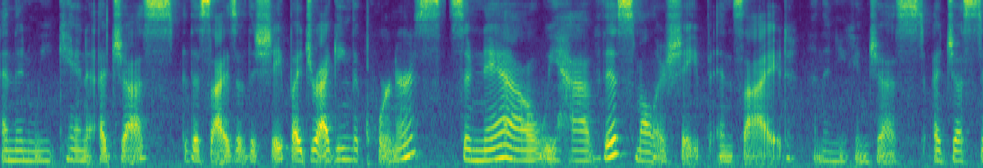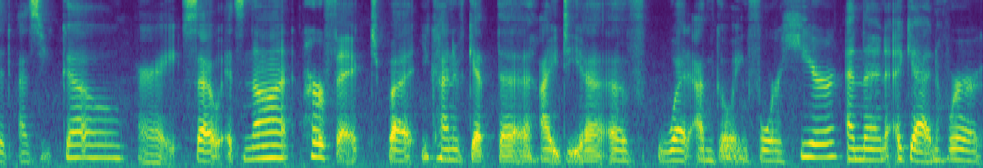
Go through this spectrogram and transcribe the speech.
and then we can adjust the size of the shape by dragging the corners. So now we have this smaller shape inside and then you can just adjust it as you go. All right, so it's not perfect, but you kind of get the idea of what I'm going for here. And then again, we're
